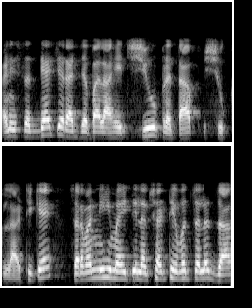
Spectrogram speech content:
आणि सध्याचे राज्यपाल आहेत शिवप्रताप शुक्ला. ठीक आहे? सर्वांनी ही माहिती लक्षात ठेवत चलत जा.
